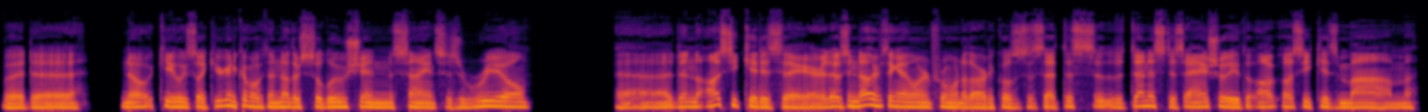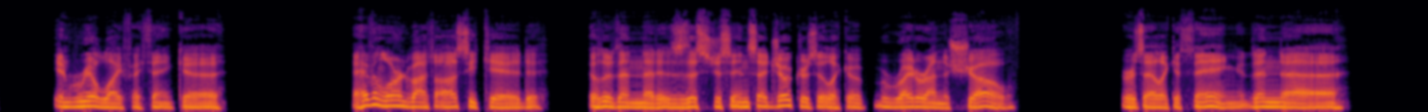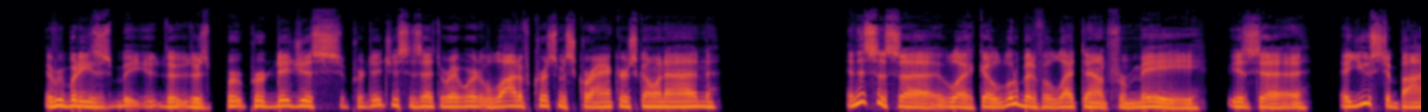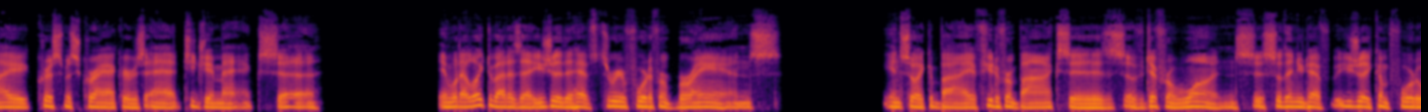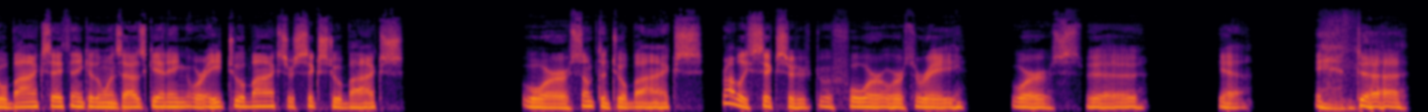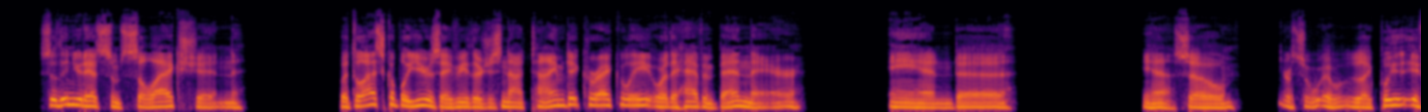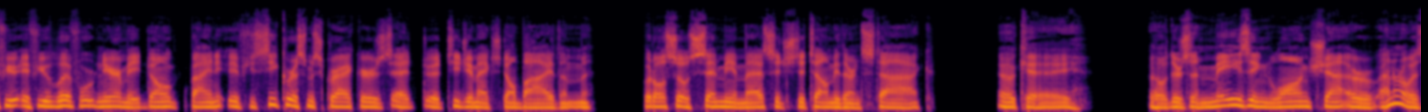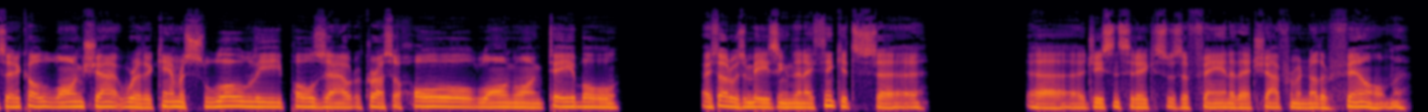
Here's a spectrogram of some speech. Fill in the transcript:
but uh, no, Keeley's like, you're going to come up with another solution. Science is real. Uh, then the Aussie kid is there. That was another thing I learned from one of the articles is that this, uh, the dentist is actually the Aussie kid's mom in real life, I think. Uh, I haven't learned about the Aussie kid other than that. Is this just an inside joke or is it like a writer on the show? Or is that like a thing? Then, uh, everybody's there's prodigious prodigious is that the right word a lot of christmas crackers going on and this is uh, like a little bit of a letdown for me is uh, i used to buy christmas crackers at tj maxx uh, and what i liked about is that usually they have three or four different brands and so I could buy a few different boxes of different ones. So then you'd have usually come four to a box, I think, of the ones I was getting, or eight to a box, or six to a box, or something to a box. Probably six or, four or three, or uh, yeah. And uh, so then you'd have some selection. But the last couple of years, they've either just not timed it correctly or they haven't been there. And uh, yeah. So, so like, please, if you if you live near me, don't buy any. If you see Christmas crackers at uh, TJ Maxx, don't buy them. But also send me a message to tell me they're in stock. Okay. Oh, there's an amazing long shot, or I don't know, is that called long shot, where the camera slowly pulls out across a whole long, long table. I thought it was amazing. Then I think it's uh, uh, Jason Sudeikis was a fan of that shot from another film.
